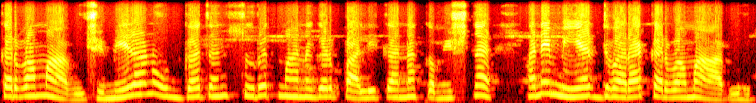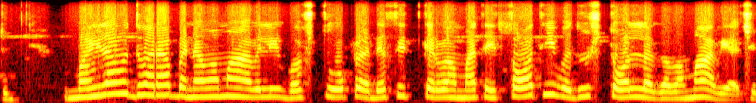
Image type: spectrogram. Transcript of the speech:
કરવામાં આવ્યું છે. મેળાનું ઉદ્ઘાટન સુરત મહાનગરપાલિકાના કમિશનર અને મેયર દ્વારા કરવામાં આવ્યું હતું. મહિલાઓ દ્વારા બનાવવામાં આવેલી વસ્તુઓ પ્રદર્શિત કરવા માટે સો થી વધુ સ્ટોલ લગાવવામાં આવ્યા છે,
